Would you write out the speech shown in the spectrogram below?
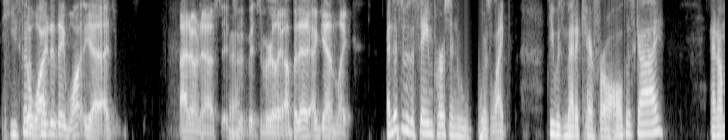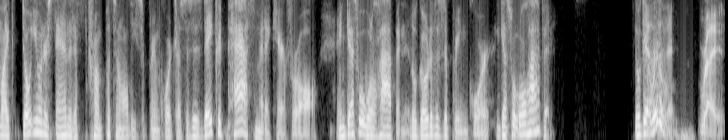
he's gonna. So why put- do they want? Yeah, I, I don't know. It's it's, Yeah. it's really, uh, but again, like and this was the same person who was like he was medicare for all this guy and i'm like don't you understand that if trump puts in all these supreme court justices they could pass medicare for all? And guess what will happen? It'll go to the supreme court and guess what will happen? They'll get yeah, rid of it. Right?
